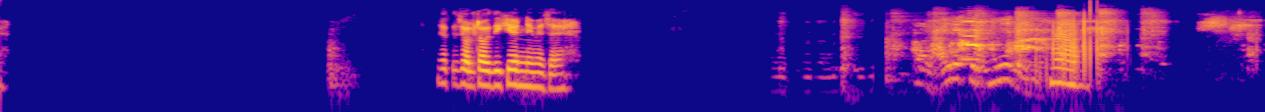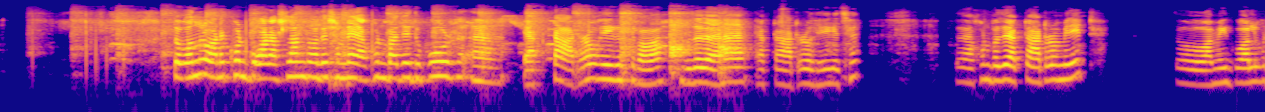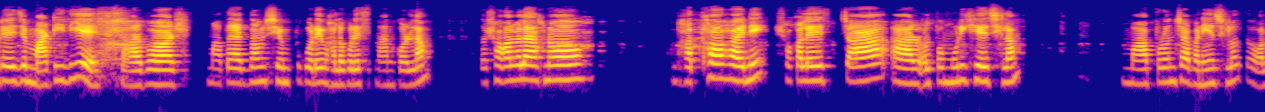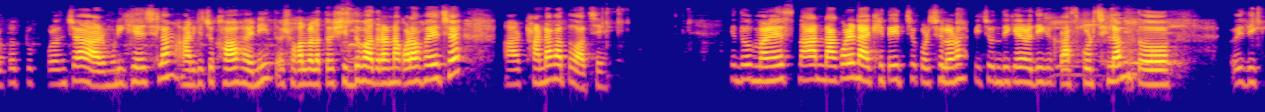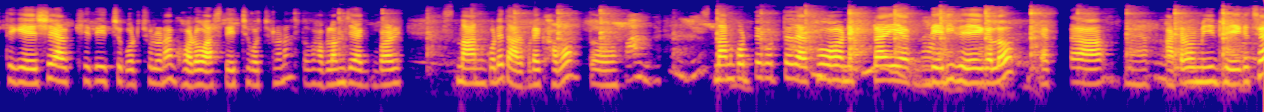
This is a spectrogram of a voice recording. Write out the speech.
যাতে জলটা ওইদিকে নেমে যায়। তো বন্ধুরা, অনেকক্ষণ পর আসলাম তোমাদের সামনে। এখন বাজে দুপুর একটা আঠারো হয়ে গেছে বাবা। বোঝা যায় না, একটা আঠারো হয়ে গেছে। তো এখন বাজে একটা আঠারো মিনিট। তো আমি গোয়াল ঘরে যে মাটি দিয়ে, তারপর মাথায় একদম শ্যাম্পু করে ভালো করে স্নান করলাম। তো সকালবেলা এখনও ভাত খাওয়া হয়নি। সকালে চা আর অল্প মুড়ি খেয়েছিলাম। মা পোড়ন চা বানিয়েছিল, তো অল্প একটু পোড়ন চা আর মুড়ি খেয়েছিলাম, আর কিছু খাওয়া হয়নি। তো সকালবেলা তো সিদ্ধ ভাত রান্না করা হয়েছে, আর ঠান্ডা ভাতও আছে। কিন্তু মানে স্নান না করে না খেতে ইচ্ছে করছিল না, পিছন দিকে ওইদিকে কাজ করছিলাম, তো ওই দিক থেকে এসে আর খেতে ইচ্ছে করছিল না, ঘরেও আসতে ইচ্ছে করছিল না, তো ভাবলাম যে একবার স্নান করে তারপরে খাব। তো স্নান করতে করতে দেখো অনেকটাই দেরি হয়ে গেল, একটা আঠারো মিনিট হয়ে গেছে।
